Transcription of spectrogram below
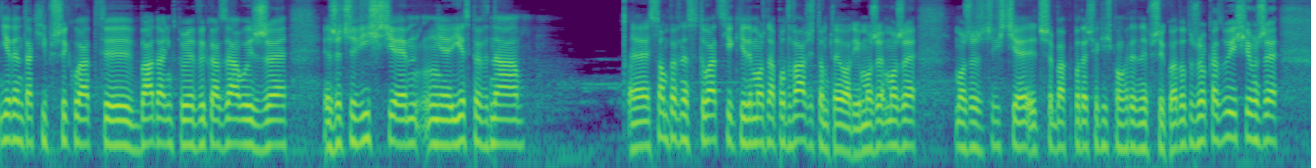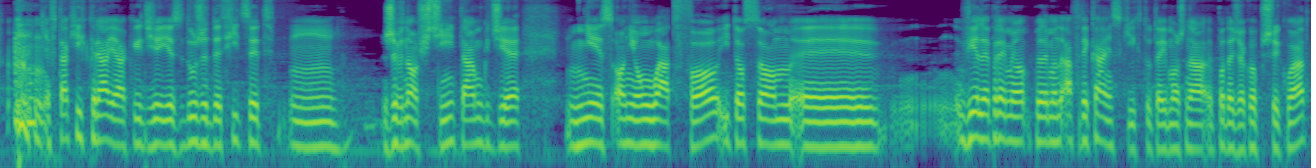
jeden taki przykład badań, które wykazały, że rzeczywiście jest pewna E, są pewne sytuacje, kiedy można podważyć tą teorię. Może, może, może rzeczywiście trzeba podać jakiś konkretny przykład. Otóż okazuje się, że w takich krajach, gdzie jest duży deficyt mm, żywności, tam gdzie nie jest o nią łatwo i to są y, wiele plemion, plemion afrykańskich, tutaj można podać jako przykład.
